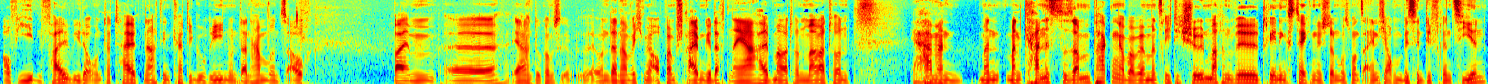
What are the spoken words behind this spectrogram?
auf jeden Fall wieder unterteilt nach den Kategorien. Und dann haben wir uns auch beim, äh, ja, du kommst, und dann habe ich mir auch beim Schreiben gedacht, naja, Halbmarathon, Marathon, ja, man, man, man kann es zusammenpacken, aber wenn man es richtig schön machen will, trainingstechnisch, dann muss man es eigentlich auch ein bisschen differenzieren.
